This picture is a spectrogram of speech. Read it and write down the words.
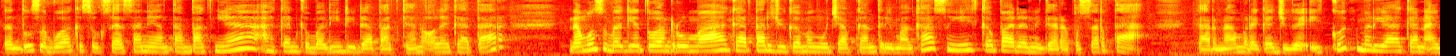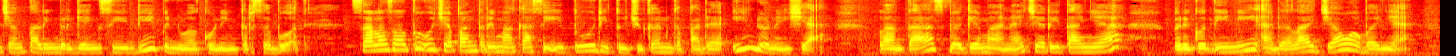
Tentu sebuah kesuksesan yang tampaknya akan kembali didapatkan oleh Qatar. Namun sebagai tuan rumah, Qatar juga mengucapkan terima kasih kepada negara peserta, karena mereka juga ikut meriahkan ajang paling bergengsi di benua kuning tersebut. Salah satu ucapan terima kasih itu ditujukan kepada Indonesia. Lantas, bagaimana ceritanya? Berikut ini adalah jawabannya.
